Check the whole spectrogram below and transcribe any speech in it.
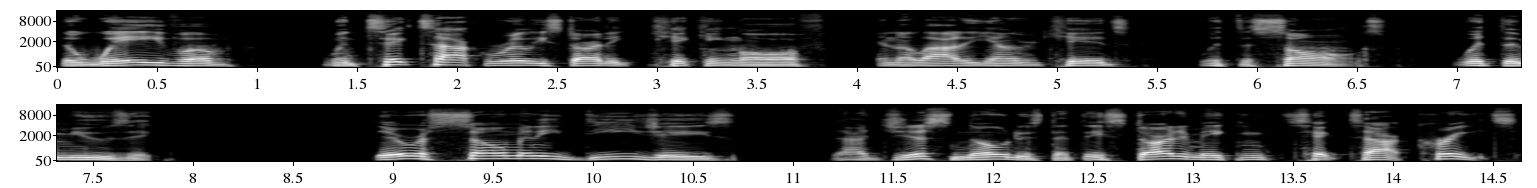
the wave of when TikTok really started kicking off and a lot of younger kids with the songs, with the music. There were so many DJs that I just noticed that they started making TikTok crates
